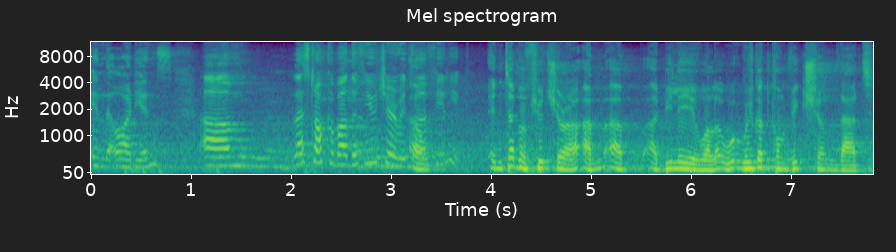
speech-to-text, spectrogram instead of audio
in the audience. Um, let's talk about the future with uh, oh, Philippe. In terms of future, I, I believe, well, we've got conviction that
